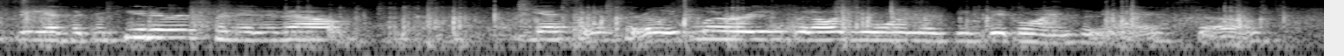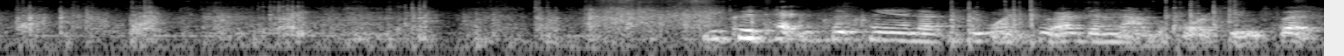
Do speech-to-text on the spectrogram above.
via the computer, printed it out. Yes, it makes it really blurry, but all you want is these big lines anyway, so. You could technically clean it up if you want to. I've done that before too, but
